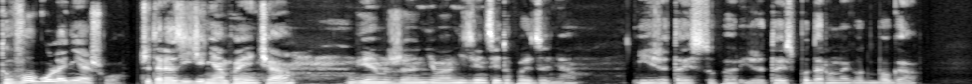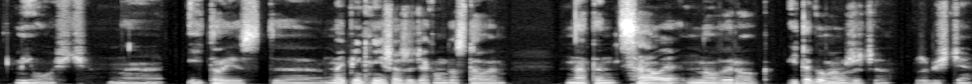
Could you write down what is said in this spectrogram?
To w ogóle nie szło. Czy teraz idzie? Nie mam pojęcia. Wiem, że nie mam nic więcej do powiedzenia i że to jest super i że to jest podarunek od Boga, miłość e, i to jest e, najpiękniejsza rzecz, jaką dostałem na ten cały nowy rok. I tego Wam życzę, żebyście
